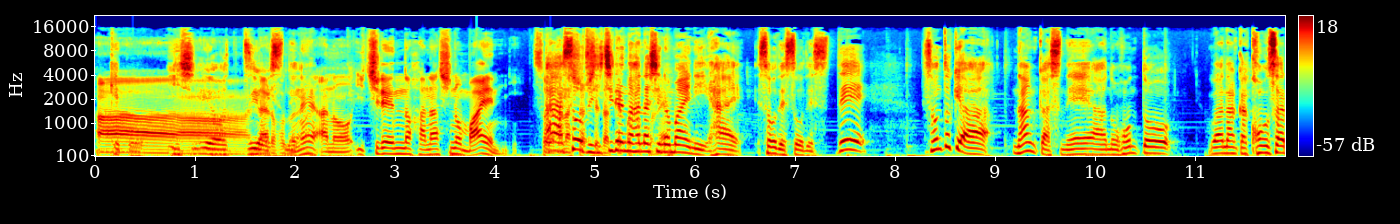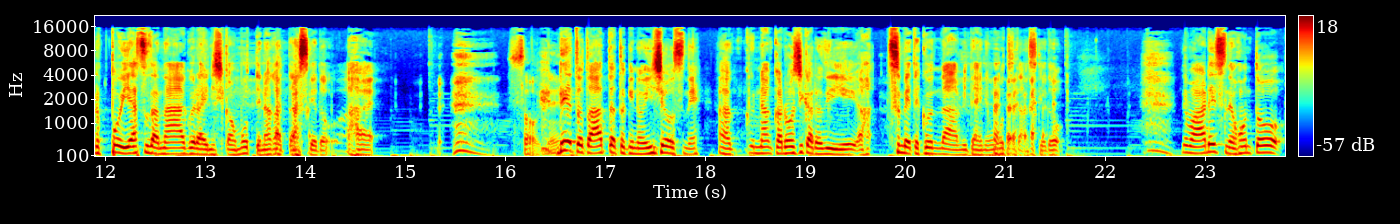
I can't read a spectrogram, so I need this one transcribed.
あー印象強いですねなるほどね。あの一連の話の前にそういうあそう話をしてたってことね。です。一連の話の前にはい。そうですそうです。でその時はなんかですねあの本当はなんかコンサルっぽいやつだなぐらいにしか思ってなかったんですけど はい。そうね。デートと会った時の印象ですね。あなんかロジカルにあ詰めてくんなみたいに思ってたんですけど。でもあれですね本当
